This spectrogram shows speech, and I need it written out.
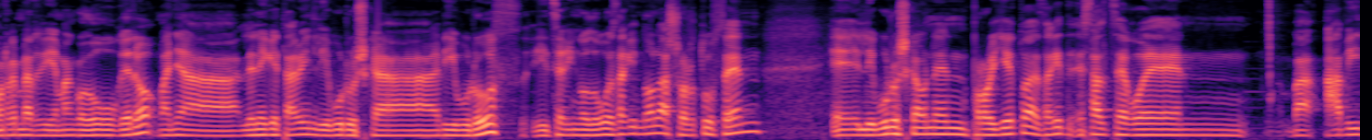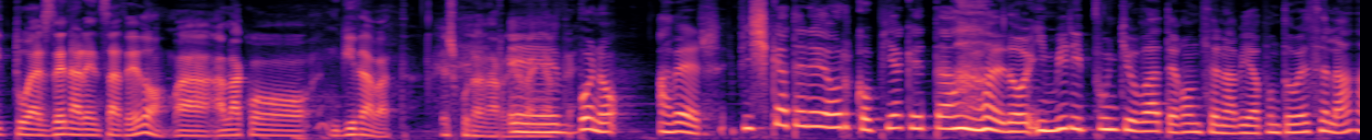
horren berri emango dugu gero, baina lehenik eta bin liburuskari buruz, hitz egingo dugu ez dakit nola sortu zen, e, liburuska honen proiektua ez dakit ez altzegoen ba, abitua ez denaren edo, ba, alako gida bat, eskuragarri. E, bueno, A ber, pixkat ere hor kopiak eta edo inbiri puntu bat egon zen abia puntu bezala,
